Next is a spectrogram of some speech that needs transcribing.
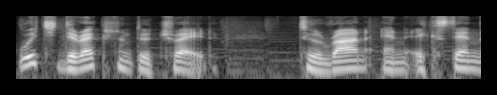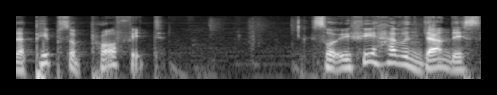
which direction to trade to run and extend the pips of profit. So if you haven't done this,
